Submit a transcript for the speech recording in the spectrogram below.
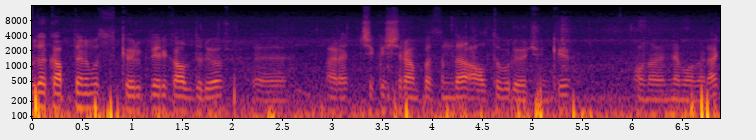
Burada kaptanımız körükleri kaldırıyor. Ee, araç çıkış rampasında altı vuruyor çünkü. Ona önlem olarak.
